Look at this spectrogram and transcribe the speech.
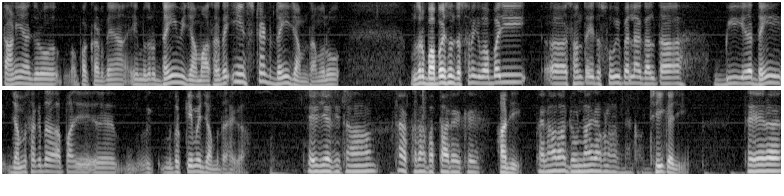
ਟਾਣੀਆਂ ਜਦੋਂ ਆਪਾਂ ਕੱਢਦੇ ਆ ਇਹ ਮਤਲਬ ਦਹੀਂ ਵੀ ਜਮਾ ਸਕਦਾ ਇਨਸਟੈਂਟ ਦਹੀਂ ਜੰਮਦਾ। ਮਤਲਬ ਮਤਲਬ ਬਾਬਾ ਜੀ ਤੁਹਾਨੂੰ ਦੱਸਣਗੇ ਬਾਬਾ ਜੀ ਸਾਨੂੰ ਤਾਂ ਇਹ ਦੱਸੋ ਵੀ ਪਹਿਲਾਂ ਗੱਲ ਤਾਂ ਵੀ ਇਹਦਾ ਦਹੀਂ ਜੰਮ ਸਕਦਾ ਆਪਾਂ ਮਤਲਬ ਕਿਵੇਂ ਜੰਮਦਾ ਹੈਗਾ? ਇਹ ਜੀ ਅਸੀਂ ਤਾਂ ਢੱਕ ਦਾ ਪੱਤਾ ਲੈ ਕੇ ਹਾਂਜੀ। ਪਹਿਲਾਂ ਉਹਦਾ ਡੂਨਾ ਜਿਹਾ ਬਣਾ ਲੈਂਦੇ ਕੋਲ ਠੀਕ ਹੈ ਜੀ। ਫਿਰ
